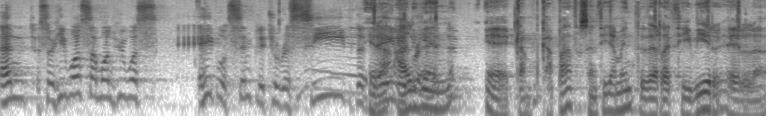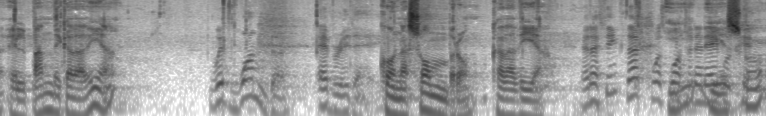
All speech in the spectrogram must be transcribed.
And so he was someone who was able simply to receive the era alguien eh, ca- capaz sencillamente de recibir el, el pan de cada día con asombro cada día. Y, y eso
